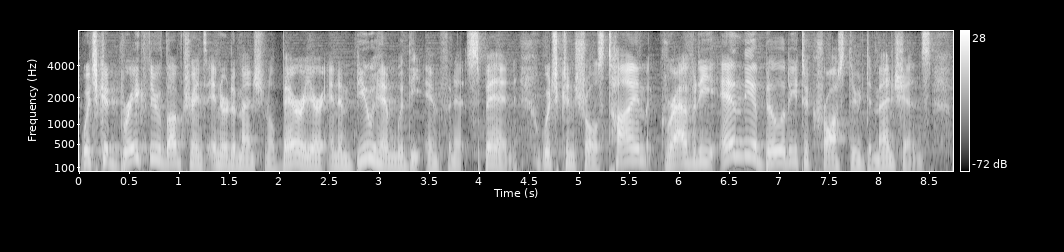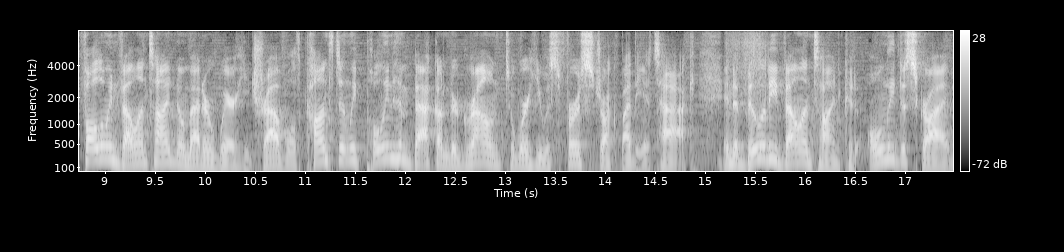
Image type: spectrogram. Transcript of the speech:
which could break through Love Train's interdimensional barrier and imbue him with the infinite spin, which controls time, gravity, and the ability to cross through dimensions, following Valentine no matter where he traveled, constantly pulling him back underground to where he was first struck by the attack, an ability Valentine could only describe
